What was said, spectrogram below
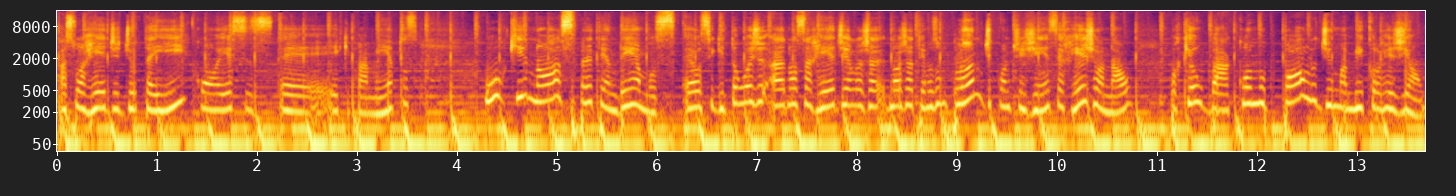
a sua rede de UTI com esses é, equipamentos. O que nós pretendemos é o seguinte, então hoje a nossa rede, ela já, nós já temos um plano de contingência regional, porque o BA, como polo de uma microrregião,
